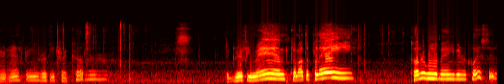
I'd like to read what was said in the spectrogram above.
Aaron Ashby, rookie tricolor. The Griffey man, come out to play. Color wheel man, you've been requested.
